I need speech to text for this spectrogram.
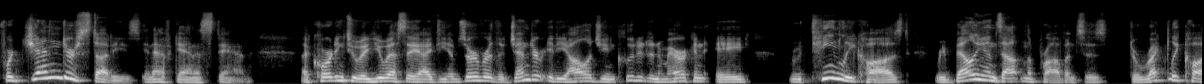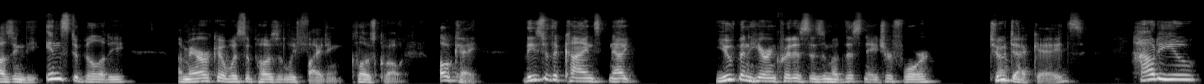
for gender studies in Afghanistan. According to a USAID observer, the gender ideology included in American aid routinely caused rebellions out in the provinces, directly causing the instability America was supposedly fighting. Close quote. Okay, these are the kinds. Now, you've been hearing criticism of this nature for two yeah. decades. How do you?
